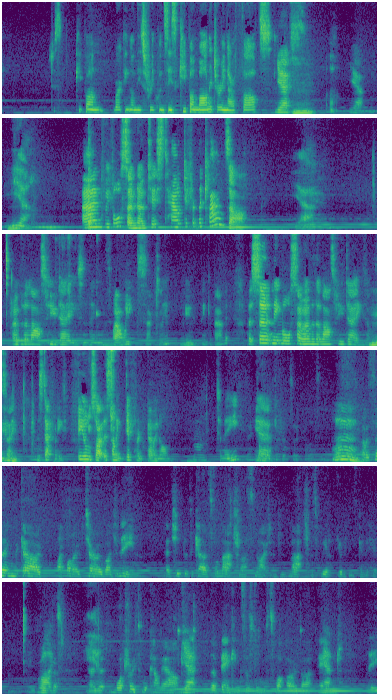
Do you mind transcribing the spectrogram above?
just keep on working on these frequencies, keep on monitoring our thoughts. Yes. Mm. Yeah. Yeah. And we've also noticed how different the clouds are Yeah. Over the last few days and things. Well, weeks actually, if you think about it. But certainly more so over the last few days, I would say. There's definitely feels like there's something different going on Mm. to me. They've Yeah. got different sort of colours. Mm. I was saying in the car, I followed Tarot by Janine, and she did the cards for March last night, and March is when everything's going to happen. Right. That, you know, Yeah. that more truth will come out, Yeah. the banking system will swap over, and the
